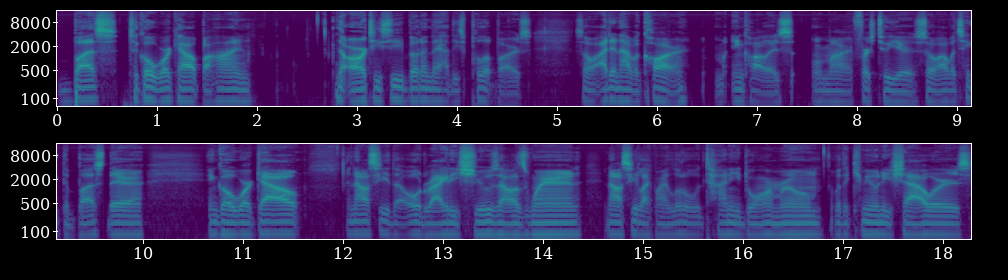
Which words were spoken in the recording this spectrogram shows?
bus to go work out behind the RTC building, they had these pull up bars. So I didn't have a car in college or my first two years. So I would take the bus there and go work out. And I'll see the old raggedy shoes I was wearing. And I'll see like my little tiny dorm room with the community showers.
